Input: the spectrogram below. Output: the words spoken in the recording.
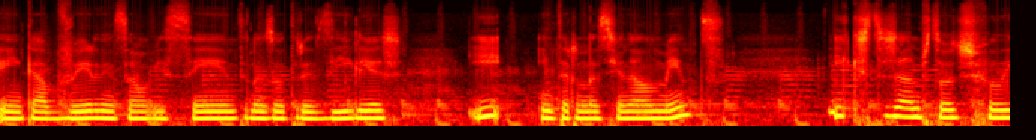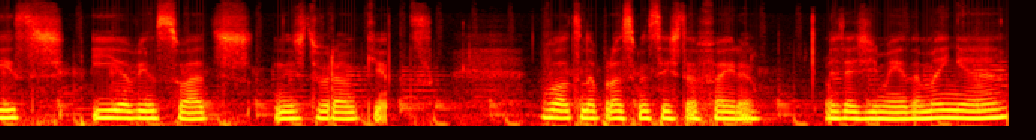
em Cabo Verde, em São Vicente, nas outras ilhas e internacionalmente e que estejamos todos felizes e abençoados neste verão quente. Volto na próxima sexta-feira, às 10h30 da manhã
